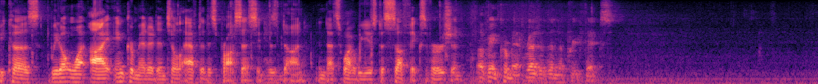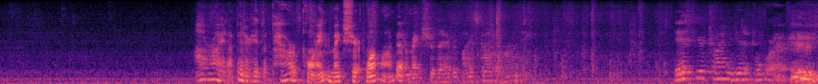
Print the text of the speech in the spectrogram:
because we don't want i incremented until after this processing is done and that's why we used a suffix version of increment rather than the prefix. All right, I better hit the PowerPoint and make sure, well, I better make sure that everybody's got it running. If you're trying to get it to work, everybody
